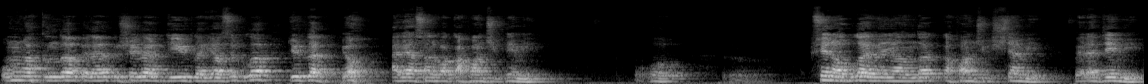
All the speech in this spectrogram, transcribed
onun haqqında belə bir şeylər deyirdilər, yazırdılar. Deyirdilər, yox, Əli Həsənova qapançıq deməyin. O e, Hüseyn Abdullayevin yanında qapançıq işləməyib. Belə deməyin.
